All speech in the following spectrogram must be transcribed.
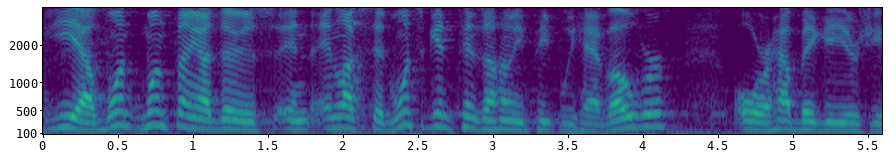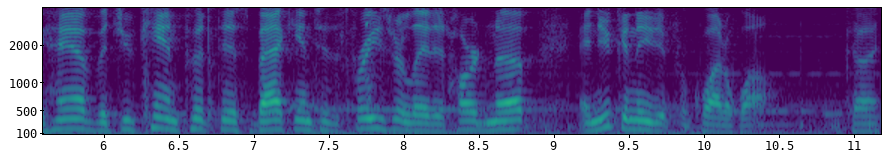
Yeah, one, one thing I do is, and, and like I said, once again, depends on how many people you have over or how big ears you have, but you can put this back into the freezer, let it harden up, and you can eat it for quite a while, okay?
